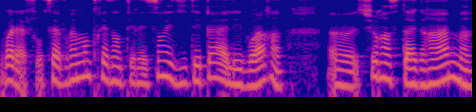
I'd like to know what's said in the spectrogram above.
voilà, je trouve ça vraiment très intéressant. N'hésitez pas à aller voir euh, sur Instagram.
